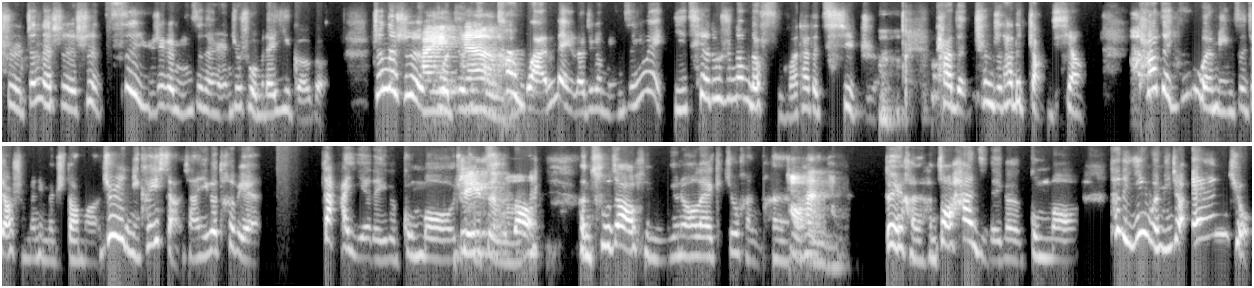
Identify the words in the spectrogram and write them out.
是真的是是赐予这个名字的人，就是我们的易格格，真的是我觉得太完美了。这个名字，因为一切都是那么的符合他的气质，他的甚至他的长相。他的英文名字叫什么？你们知道吗？就是你可以想象一个特别大爷的一个公猫，就很粗糙，很粗糙，很 you know like 就很很浩瀚。对，很很造汉子的一个公猫，它的英文名叫 Angel。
